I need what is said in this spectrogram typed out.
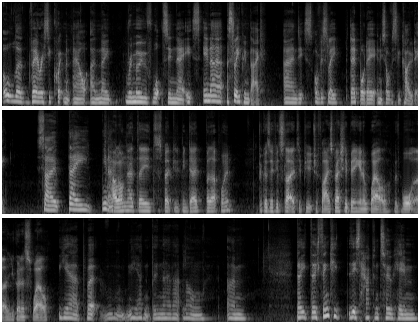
all the various equipment out and they remove what's in there. It's in a, a sleeping bag, and it's obviously the dead body, and it's obviously Cody. So they, you know, How long had they suspected he'd been dead by that point? Because if it started to putrefy, especially being in a well with water, you're going to swell. Yeah, but he hadn't been there that long. Um, they they think he this happened to him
